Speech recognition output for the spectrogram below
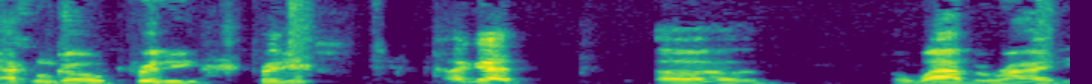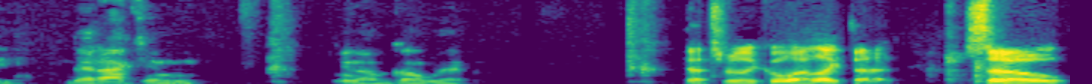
I can go pretty, pretty. I got uh, a wide variety that I can, you know, go with. That's really cool. I like that. So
